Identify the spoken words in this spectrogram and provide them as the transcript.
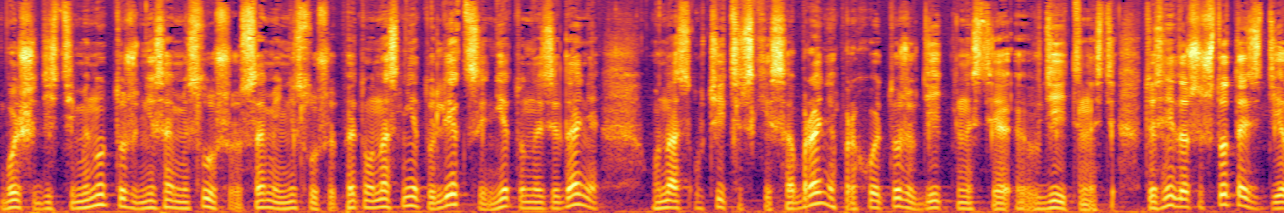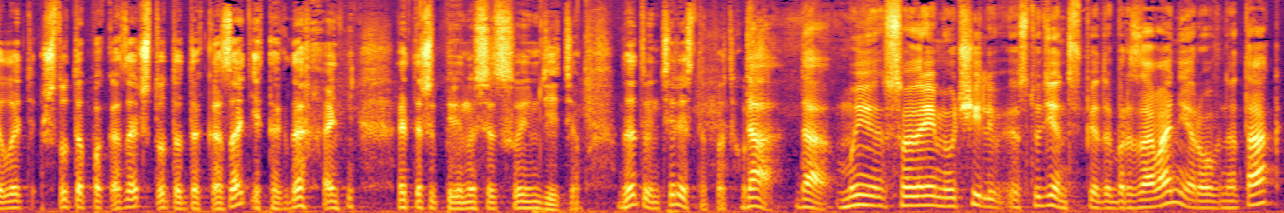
больше 10 минут тоже не сами слушают, сами не слушают. Поэтому у нас нету лекций, нету назидания. У нас учительские собрания проходят тоже в деятельности. В деятельности. То есть они должны что-то сделать, что-то показать, что-то доказать, и тогда они это же переносят своим детям. Вот это интересный подход. Да, да. Мы в свое время учили студентов педобразования ровно так,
